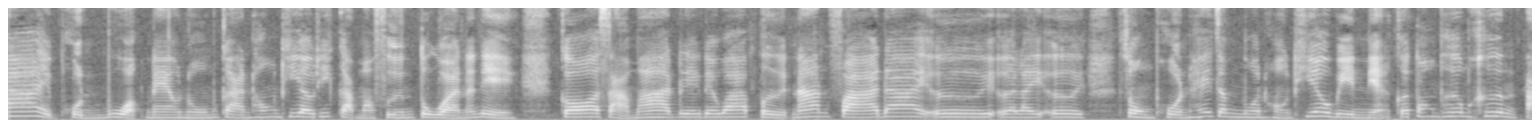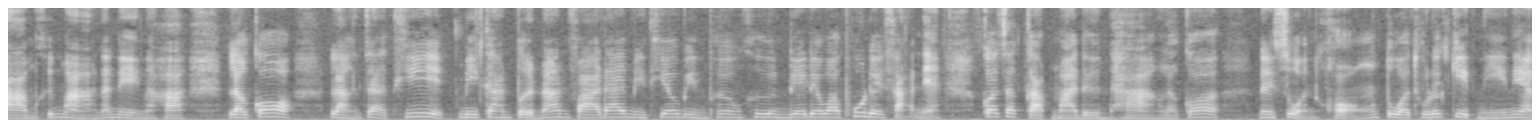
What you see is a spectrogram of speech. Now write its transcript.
ด้ผลบวกแนวโน้มการท่องเที่ยวที่กลับมาฟื้นตัวนั่นเอง ก็สามารถเรียกได้ว่าเปิดน่านฟ้าได้เอ่ยอะไรเอ่ยส่งผลให้จำนวนของเที่ยวบินเนี่ยก็ต้องเพิ่มขึ้นตามขึ้นมานั่นเองนะคะ แล้วก็หลังจากที่มีการเปิดน่านฟ้าได้มีเที่ยวบินเพิ่มขึ้น เรียกได้ว่าผู้โดยสารเนี่ยก็จะกลับมาเดินทาง แล้วก็ในส่วนของตัวธุรกิจนี้เนี่ย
